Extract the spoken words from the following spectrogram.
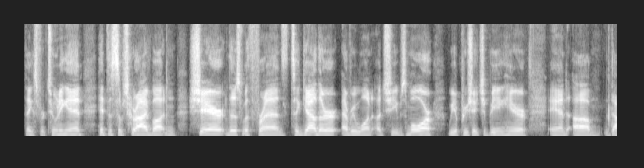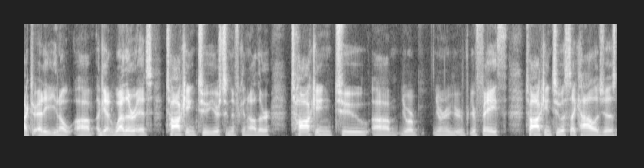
Thanks for tuning in. Hit the subscribe button. Share this with friends. Together, everyone achieves more. We appreciate you being here. And um, Dr. Eddie, you know, um, again, whether it's talking to your significant other, talking to um, your, your your your faith, talking to a psychologist,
